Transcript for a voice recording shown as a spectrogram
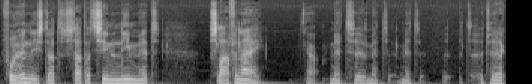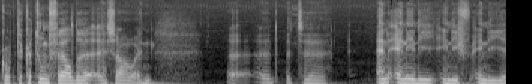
voor hun is dat, staat dat synoniem met slavernij. Ja. Met, eh, met, met het, het werken op de katoenvelden en zo. En, eh, het, eh, en, en in die, in die, in die,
